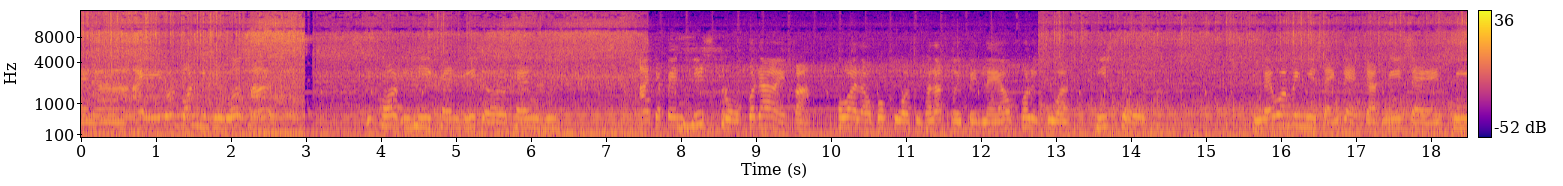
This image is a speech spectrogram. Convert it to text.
and uh, I don't want him to work hard because he can with uh, can อาจจะเป็น heat stroke ก็ได้ค่ะ เพราะว่าเราก็กลัวสุภลักษณ์เคยเป็นแล้ว ก็เลยกลัว heat stroke ถึงแม้ว่าไม่มีแสงแดดจัดมีแสงมี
